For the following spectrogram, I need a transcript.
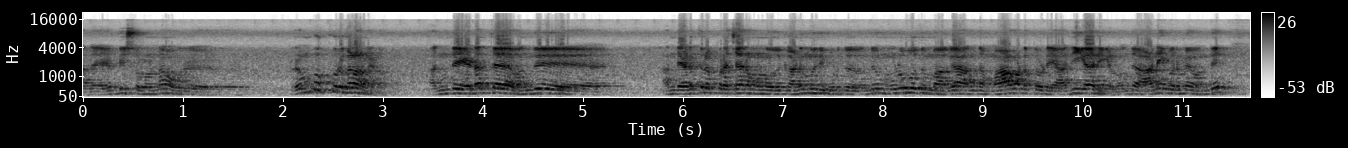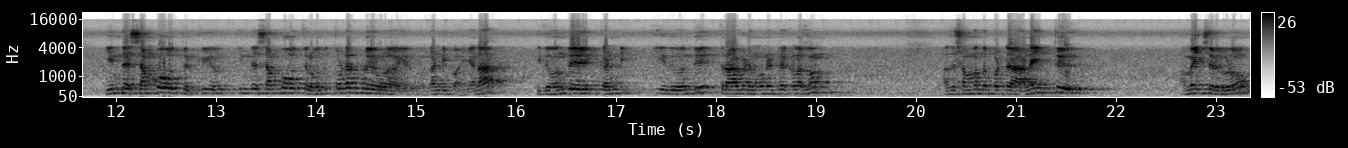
அதை எப்படி சொல்லணும்னா ஒரு ரொம்ப குறுகலான இடம். அந்த இடத்த வந்து அந்த இடத்துல பிரச்சாரம் பண்ணுவதற்கு அனுமதி கொடுத்தது வந்து முழுவதுமாக அந்த மாவட்டத்துடைய அதிகாரிகள் வந்து அனைவருமே வந்து இந்த சம்பவத்திற்கு இந்த சம்பவத்தில் வந்து தொடர்புடையவர்களாக இருக்கும் கண்டிப்பாக ஏன்னா இது வந்து கண்டி இது வந்து திராவிட முன்னேற்றக் கழகம் அது சம்பந்தப்பட்ட அனைத்து அமைச்சர்களும்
